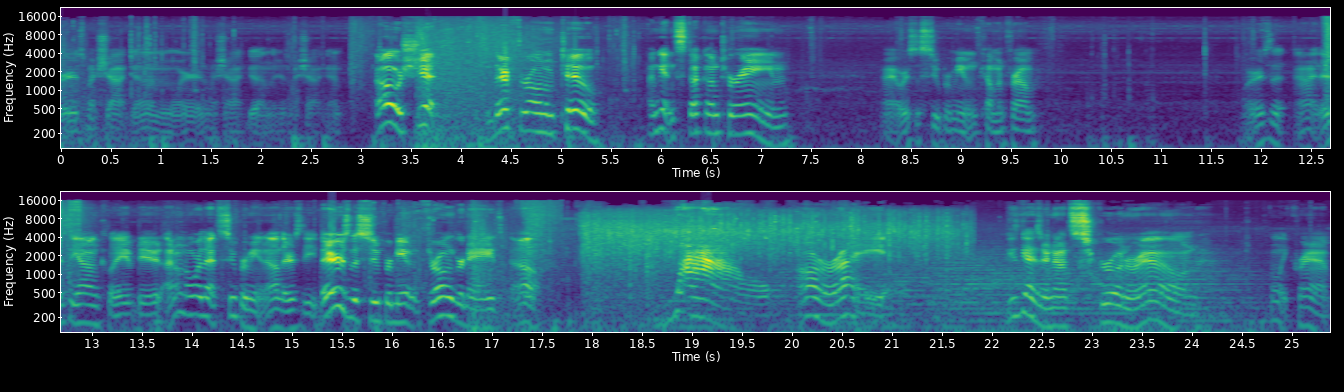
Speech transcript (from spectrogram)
Where's my shotgun? Where's my shotgun? There's my shotgun. Oh, shit! They're throwing them, too! I'm getting stuck on terrain. Alright, where's the super mutant coming from? Where is it? Alright, there's the Enclave, dude. I don't know where that super mutant... Oh, there's the... There's the super mutant throwing grenades. Oh. Wow! Alright. These guys are not screwing around. Holy crap.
